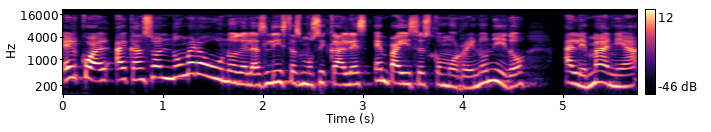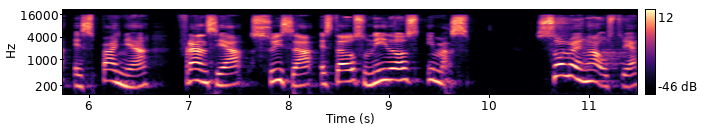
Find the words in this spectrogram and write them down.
el cual alcanzó el número uno de las listas musicales en países como Reino Unido, Alemania, España, Francia, Suiza, Estados Unidos y más. Solo en Austria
